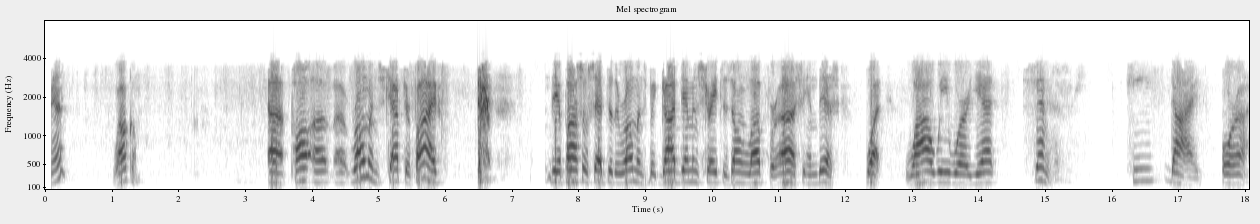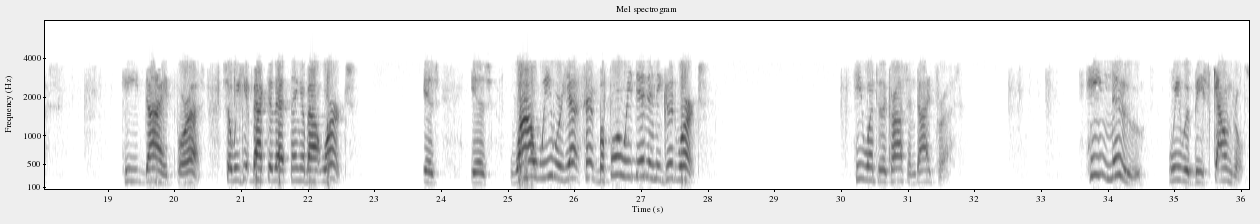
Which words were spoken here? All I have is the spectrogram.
Amen. Welcome. Uh, Paul, uh, uh, Romans chapter five. the apostle said to the Romans, "But God demonstrates His own love for us in this: what? While we were yet sinners, He died for us. He died for us. So we get back to that thing about works. Is is while we were yet sent, before we did any good works, He went to the cross and died for us. He knew we would be scoundrels.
